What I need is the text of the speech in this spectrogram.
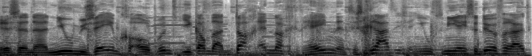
Er is een uh, nieuw museum geopend. Je kan daar dag en nacht heen. Het is gratis en je hoeft niet eens de deur vooruit.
